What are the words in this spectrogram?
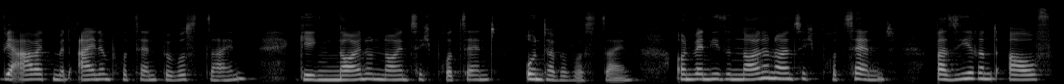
wir arbeiten mit einem Prozent Bewusstsein gegen 99 Prozent Unterbewusstsein. Und wenn diese 99 Prozent basierend auf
